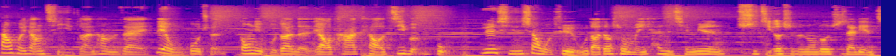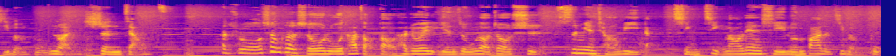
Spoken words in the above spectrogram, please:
他回想起一段他们在练舞过程，东尼不断的要他跳基本步。因为其实像我去舞蹈教室，我们一开始前面十几二十分钟都是在练基本步、暖身这样子。他说上课的时候，如果他早到，他就会沿着舞蹈教室四面墙壁行进，然后练习伦巴的基本步，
